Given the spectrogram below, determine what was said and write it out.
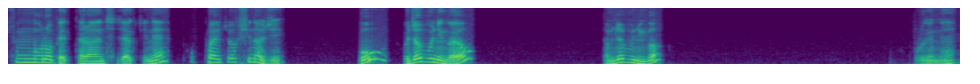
충무로 베테랑 제작진의 폭발적 시너지. 오? 여자분인가요? 남자분인가? 모르겠네.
